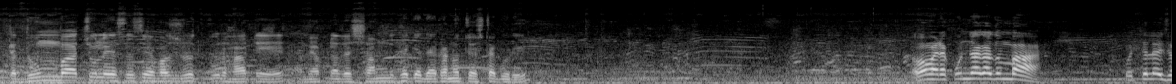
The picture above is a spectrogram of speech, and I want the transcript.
একটা দুম্বা চলে এসেছে হজরতপুর হাটে। আমি আপনাদের সামনে থেকে দেখানোর চেষ্টা করি। ও এটা কোন জায়গা দুম্বা? করতে লাইছ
